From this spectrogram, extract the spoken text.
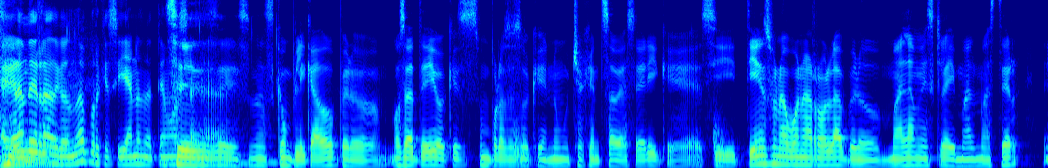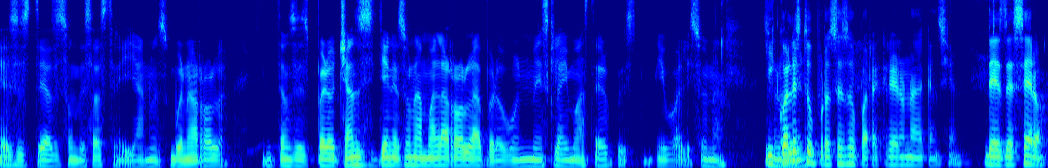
A grandes rasgos, ¿no? Porque si ya nos metemos sí, a... Sí, es más complicado, pero, o sea, te digo que es un proceso que no mucha gente sabe hacer y que si tienes una buena rola, pero mala mezcla y mal master, es este, haces un desastre y ya no es buena rola. Entonces, pero chances si tienes una mala rola, pero buena mezcla y master, pues igual y suena ¿Y cuál es tu proceso para crear una canción? Desde cero.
